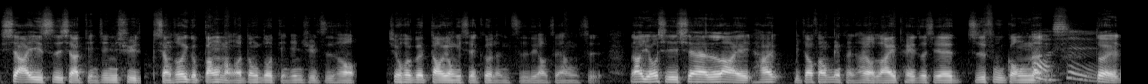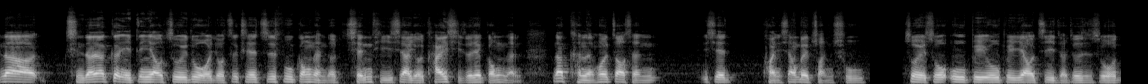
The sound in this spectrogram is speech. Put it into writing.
下意识下点进去，想做一个帮忙的动作，点进去之后。就会被盗用一些个人资料这样子，然后尤其现在 Line 它比较方便，可能还有 Line Pay 这些支付功能。哦，是。对，那请大家更一定要注意，如果有这些支付功能的前提下，有开启这些功能，那可能会造成一些款项被转出。所以说务必务必要记得，就是说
